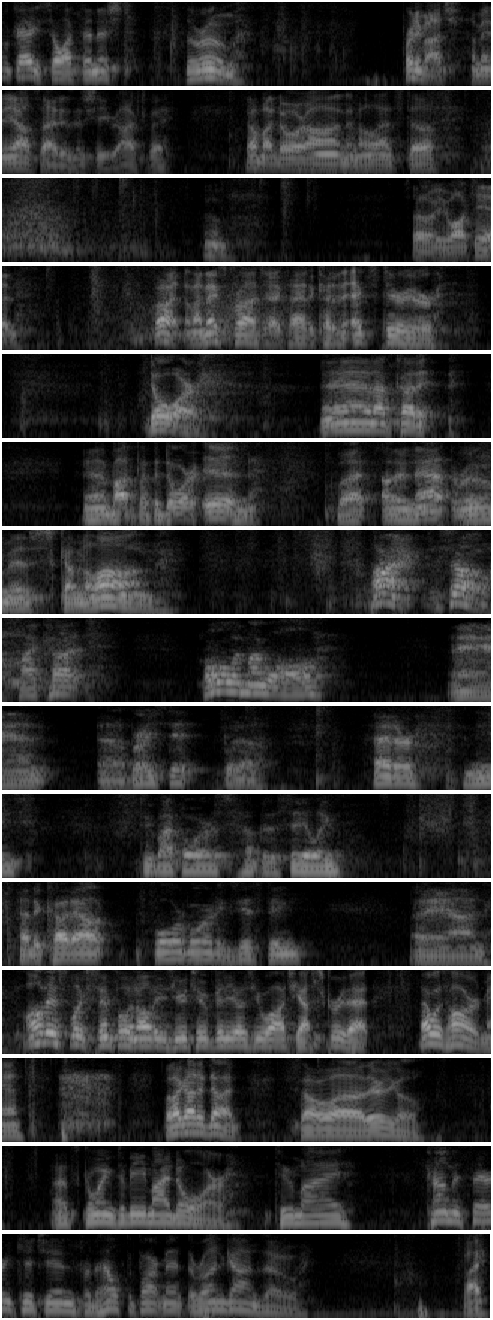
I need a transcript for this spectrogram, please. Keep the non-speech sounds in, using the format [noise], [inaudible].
Okay, so I finished the room. Pretty much. I mean, the outside isn't sheetrocked, but got my door on and all that stuff. Boom. So you walk in. But my next project, I had to cut an exterior door. And I've cut it. And I'm about to put the door in. But other than that, the room is coming along. All right, so I cut hole in my wall and uh, braced it, put a header and these two by fours up to the ceiling. Had to cut out floorboard existing and all this looks simple in all these YouTube videos you watch. Yeah, screw that. That was hard, man. [laughs] but I got it done. So uh, there you go. That's going to be my door to my commissary kitchen for the health department to run Gonzo. Bye.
